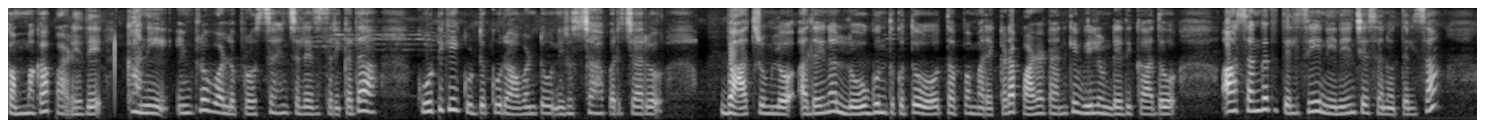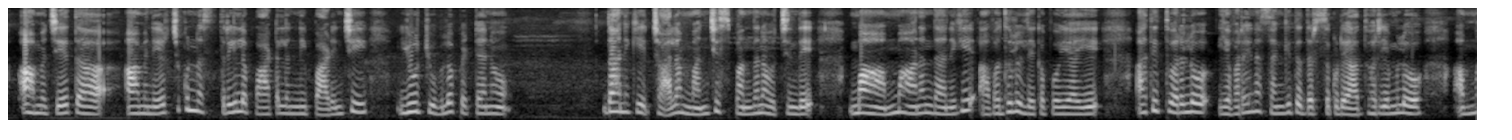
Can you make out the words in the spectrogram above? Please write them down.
కమ్మగా పాడేదే. కానీ ఇంట్లో వాళ్ళు ప్రోత్సహించలేదు సరికదా? కూటికి గుడ్డకు రావంటూ నిరుత్సాహపరిచారు. బాత్రూంలో అదైనా లో గొంతుకుతో తప్ప మరెక్కడా పాడటానికి వీలుండేది కాదు. ఆ సంగతి తెలిసి నేనేం చేశానో తెలుసా? ఆమె చేత ఆమె నేర్చుకున్న స్త్రీల పాటలన్నీ పాడించి యూట్యూబ్లో పెట్టాను. దానికి చాలా మంచి స్పందన వచ్చింది. మా అమ్మ ఆనందానికి అవధులు లేకపోయాయి. అతి త్వరలో ఎవరైనా సంగీత దర్శకుడి ఆధ్వర్యంలో అమ్మ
